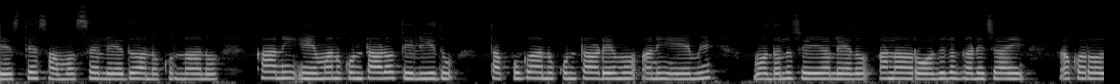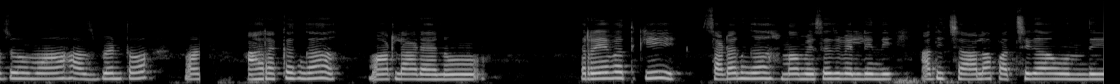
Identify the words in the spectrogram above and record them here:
చేస్తే సమస్య లేదు అనుకున్నాను. కానీ ఏమనుకుంటాడో తెలియదు తప్పుగా అనుకుంటాడేమో అని ఏమీ మొదలు చేయలేదు. అలా రోజులు గడిచాయి. ఒకరోజు మా హస్బెండ్తో ఆ రకంగా మాట్లాడాను. రేవత్కి సడన్గా నా మెసేజ్ వెళ్ళింది. అది చాలా పచ్చిగా ఉంది.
